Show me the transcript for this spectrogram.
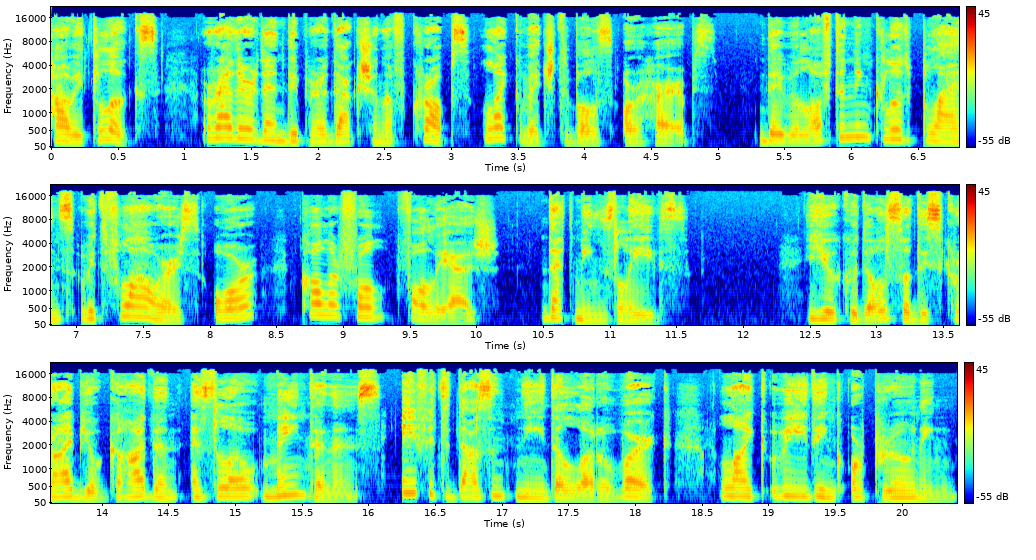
how it looks, rather than the production of crops like vegetables or herbs. They will often include plants with flowers or colorful foliage. That means leaves. You could also describe your garden as low maintenance if it doesn't need a lot of work, like weeding or pruning.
